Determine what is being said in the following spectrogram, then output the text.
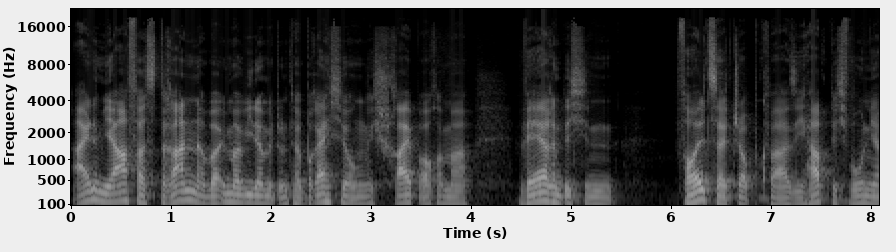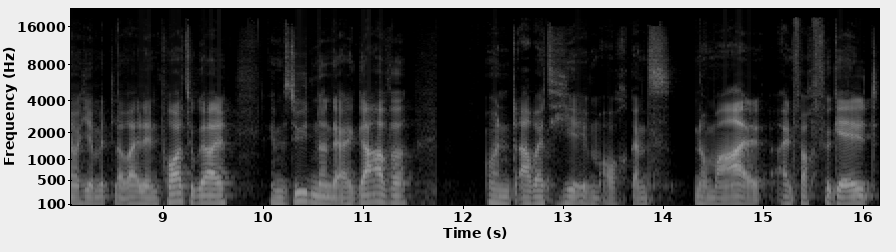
einem Jahr fast dran, aber immer wieder mit Unterbrechungen. Ich schreibe auch immer, während ich einen Vollzeitjob quasi habe. Ich wohne ja hier mittlerweile in Portugal im Süden an der Algarve und arbeite hier eben auch ganz normal, einfach für Geld,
